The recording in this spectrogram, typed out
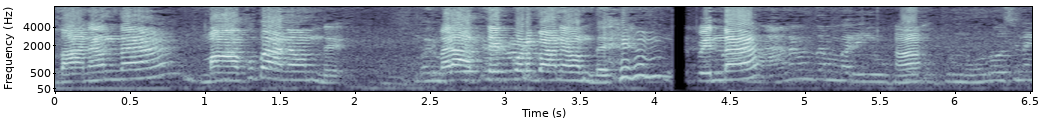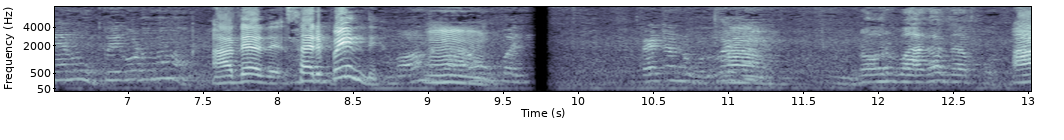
బానే ఉందా. మాకు బానే ఉంది. మరి అత్తయ్య కూడా బానే ఉంది. సరిపోయిందా ఆనందం మరి ఉప్పు- ఆ.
